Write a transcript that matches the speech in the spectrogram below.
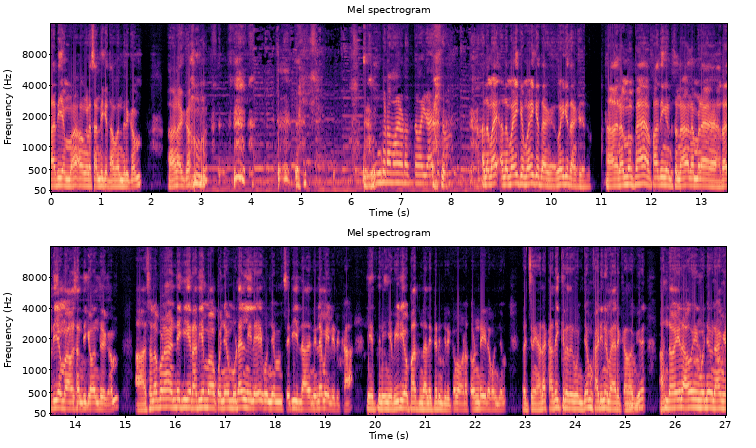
ரதியம்மா அவங்கள சந்திக்க தான் வந்திருக்கோம். வணக்கம். அந்த மை அந்த மைக்க மைக்க தாங்க மைக்க தாங்க. நம்ம இப்ப பாத்தீங்கன்னு சொன்னா நம்மளோட ரதியம்மாவை சந்திக்க வந்திருக்கோம். சொல்லப்போனால் சொல்லப்போனா இன்றைக்கு ரதியம்மா கொஞ்சம் உடல்நிலை கொஞ்சம் சரியில்லாத நிலைமையில் இருக்கா? நேற்று நீங்க வீடியோ பார்த்துருந்தாலே தெரிஞ்சிருக்கும். அவட தொண்டையில கொஞ்சம் பிரச்சனை. ஆனால் கதைக்கிறது கொஞ்சம் கடினமா இருக்கு அவருக்கு அந்த வகையில் அவங்க கொஞ்சம் நாங்க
